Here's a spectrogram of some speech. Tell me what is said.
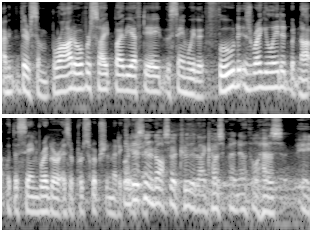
I mean, there's some broad oversight by the FDA, the same way that food is regulated, but not with the same rigor as a prescription medication. But isn't it also true that icosapent ethyl has a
